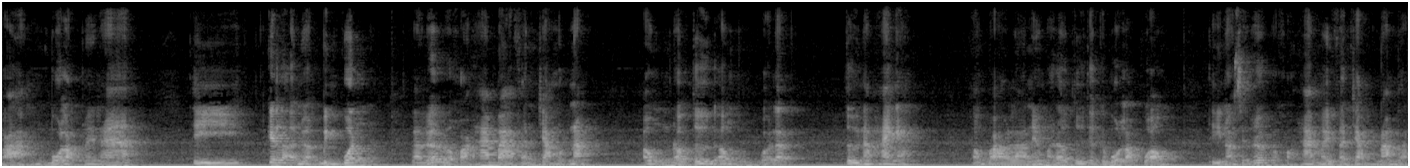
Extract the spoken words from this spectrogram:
bảng bộ lọc này ra thì cái lợi nhuận bình quân là rất là khoảng 23 phần trăm một năm. Ông đầu tư, ông gọi là từ năm 2000 ông bảo là nếu mà đầu tư theo cái bộ lọc của ông thì nó sẽ rớt vào khoảng hai mấy phần trăm một năm rồi.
